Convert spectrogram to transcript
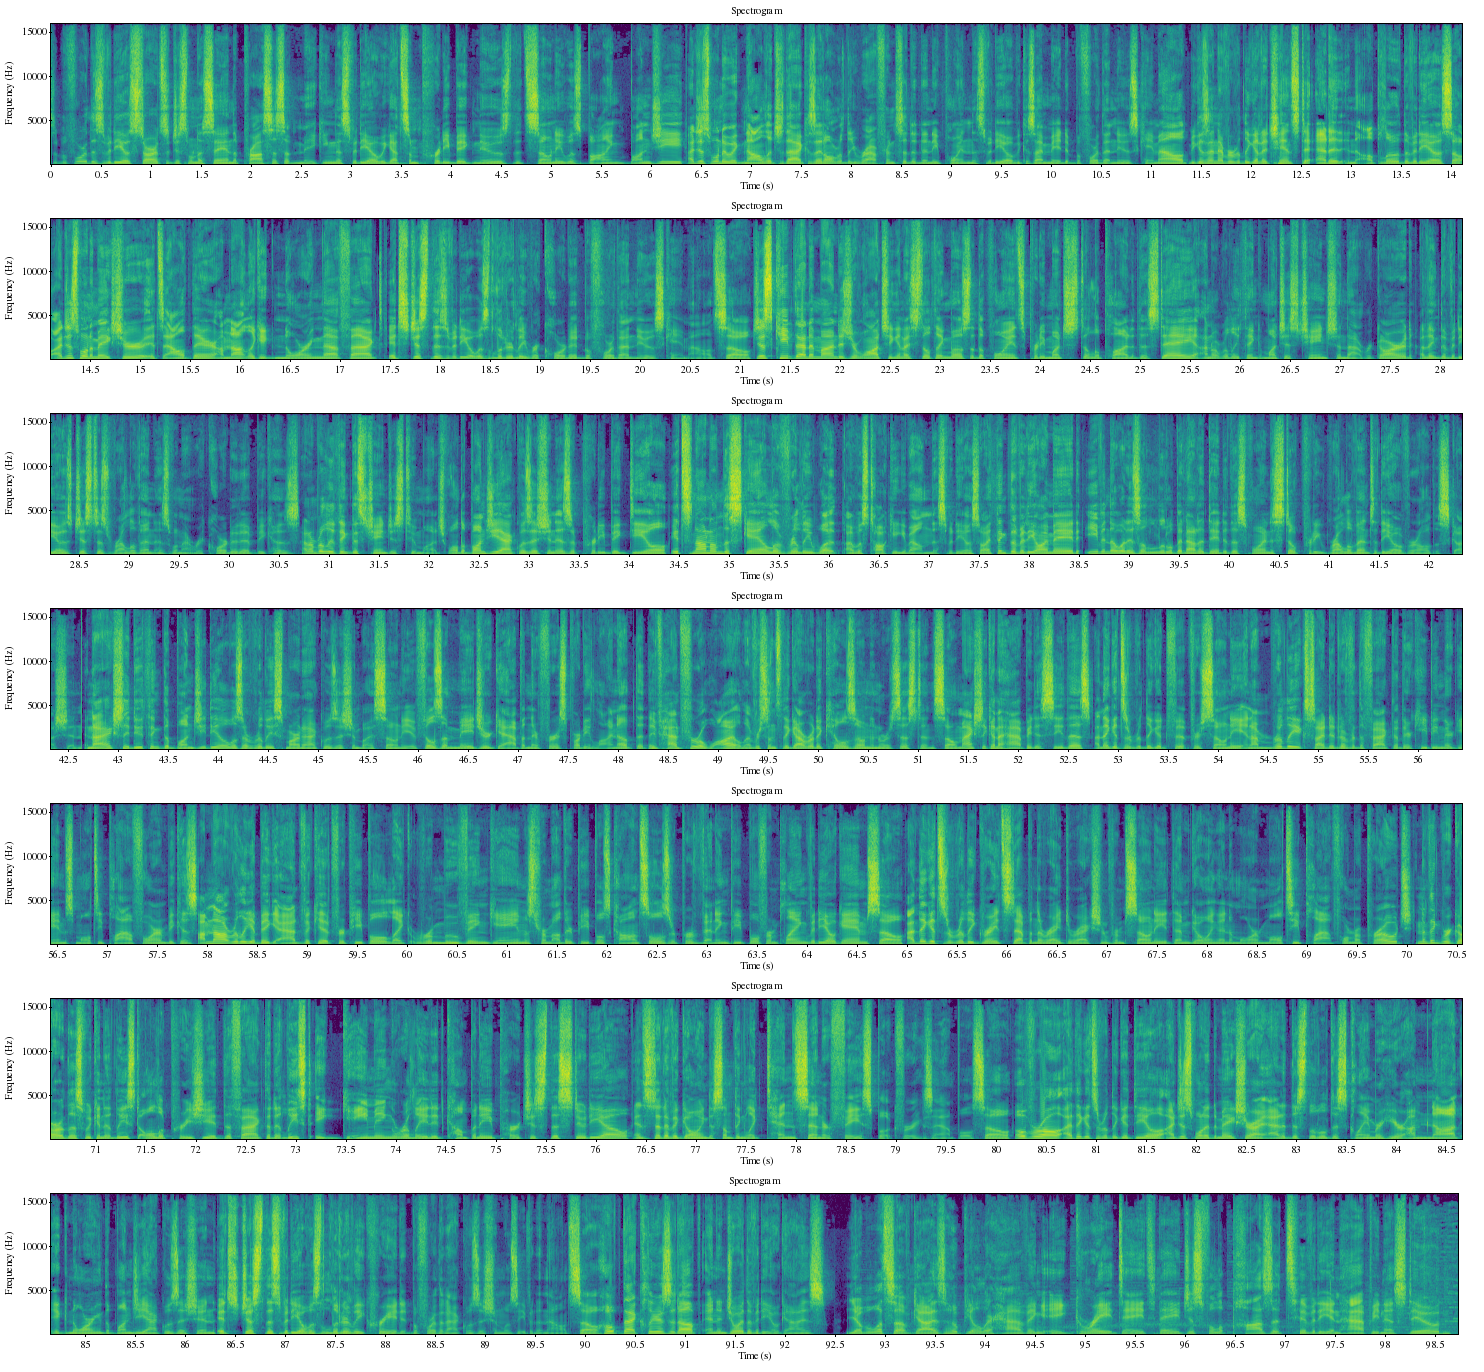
So before this video starts, I just want to say in the process of making this video, we got some pretty big news that Sony was buying Bungie. I just want to acknowledge that because I don't really reference it at any point in this video because I made it before that news came out because I never really got a chance to edit and upload the video. So I just want to make sure it's out there. I'm not like ignoring that fact. It's just this video was literally recorded before that news came out. So just keep that in mind as you're watching it. I still think most of the points pretty much still apply to this day. I don't really think much has changed in that regard. I think the video is just as relevant as when I recorded recorded it because I don't really think this changes too much. While the Bungie acquisition is a pretty big deal, it's not on the scale of really what I was talking about in this video. So I think the video I made, even though it is a little bit out of date at this point, is still pretty relevant to the overall discussion. And I actually do think the Bungie deal was a really smart acquisition by Sony. It fills a major gap in their first party lineup that they've had for a while, ever since they got rid of Killzone and Resistance. So I'm actually kind of happy to see this. I think it's a really good fit for Sony, and I'm really excited over the fact that they're keeping their games multi platform because I'm not really a big advocate for people like removing games from other people's consoles or preventing people from playing video games. So I think it's a really great step in the right direction from Sony, them going in a more multi platform approach. And I think regardless, we can at least all appreciate the fact that at least a gaming related company purchased this studio instead of it going to something like Tencent or Facebook, for example. So overall, I think it's a really good deal. I just wanted to make sure I added this little disclaimer here. I'm not ignoring the Bungie acquisition. It's just this video was literally created before that acquisition was even announced. So hope that clears it up and enjoy the video, guys. Yo, but what's up, guys? I hope y'all are having a great day today, just full of positivity and happiness, dude.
